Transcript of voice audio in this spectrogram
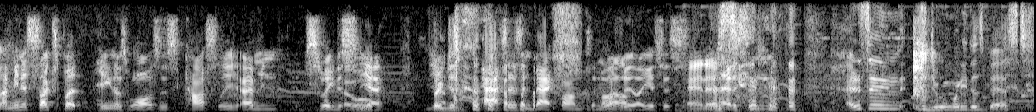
I mean, it sucks, but hitting those walls is costly. I mean, Swig just Oh, yeah, Swig just passes and back bombs him off Wow. it. Like it's just and Edison, Edison. Is doing what he does best.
